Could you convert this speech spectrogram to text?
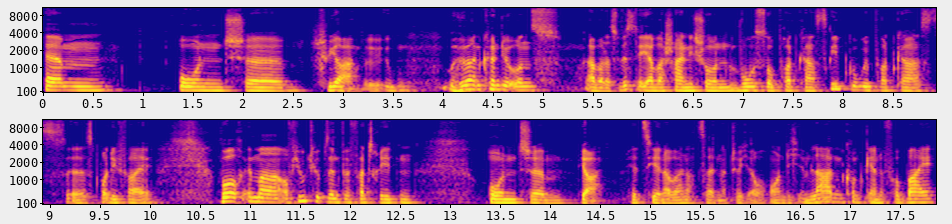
Ähm, und äh, ja, hören könnt ihr uns, aber das wisst ihr ja wahrscheinlich schon, wo es so Podcasts gibt, Google Podcasts, äh, Spotify, wo auch immer. Auf YouTube sind wir vertreten. Und ähm, ja, jetzt hier in der Weihnachtszeit natürlich auch ordentlich im Laden. Kommt gerne vorbei.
